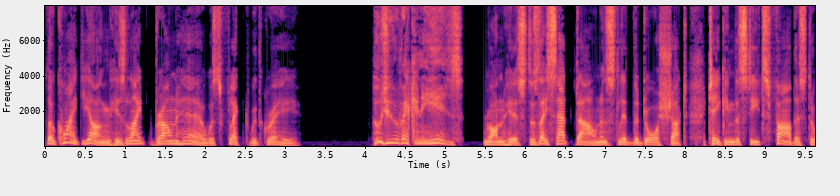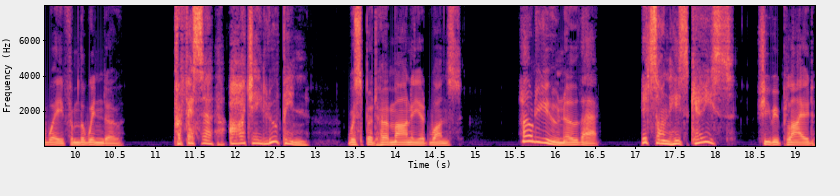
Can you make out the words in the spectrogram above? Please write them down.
Though quite young, his light brown hair was flecked with grey. Who do you reckon he is? Ron hissed as they sat down and slid the door shut, taking the seats farthest away from the window. Professor R.J. Lupin, whispered Hermione at once. How do you know that? It's on his case, she replied,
